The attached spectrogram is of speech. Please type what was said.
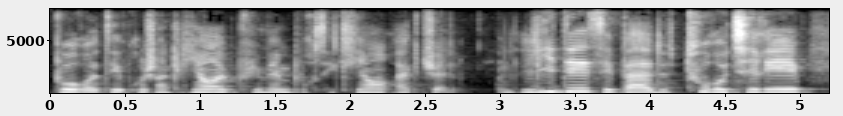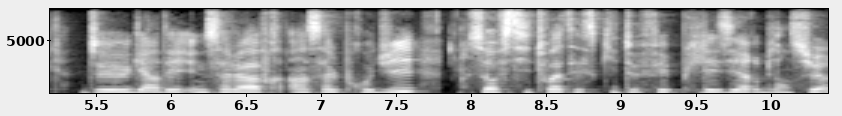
pour tes prochains clients et puis même pour tes clients actuels. L'idée, c'est pas de tout retirer, de garder une seule offre, un seul produit, sauf si toi, c'est ce qui te fait plaisir, bien sûr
